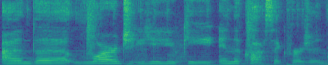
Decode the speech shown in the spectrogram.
and the large Yuuki in the classic version.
